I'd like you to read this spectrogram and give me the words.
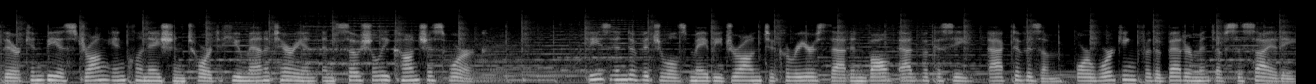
there can be a strong inclination toward humanitarian and socially conscious work. These individuals may be drawn to careers that involve advocacy, activism, or working for the betterment of society.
